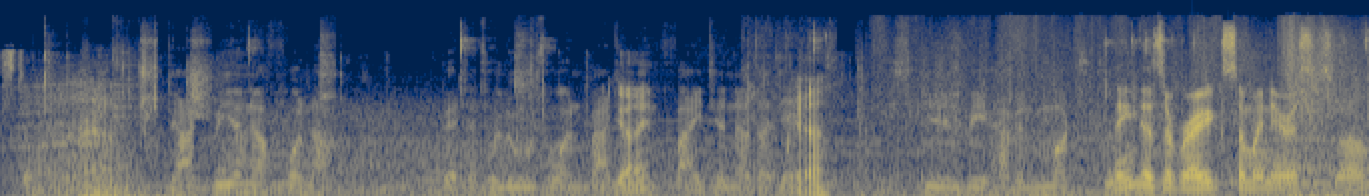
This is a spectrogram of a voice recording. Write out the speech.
still hanging around. That be enough for now. Better to lose one battle going? fight another day. Yeah. Still be having much I think there's a rogue somewhere near us as well.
